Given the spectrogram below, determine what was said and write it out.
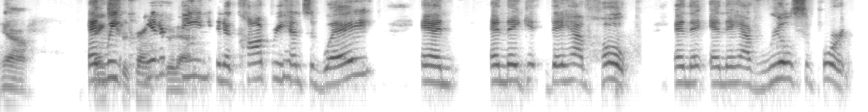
yeah and thanks we for, intervene in a comprehensive way and and they get they have hope and they and they have real support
